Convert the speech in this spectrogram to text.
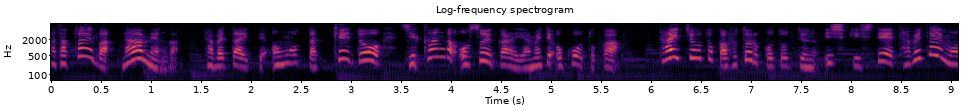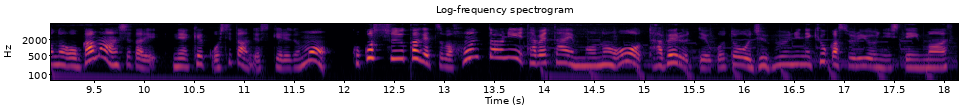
まあ、例えばラーメンが食べたいって思ったけど時間が遅いからやめておこうとか体調とか太ることっていうのを意識して食べたいものを我慢してたりね、結構してたんですけれども、ここ数ヶ月は本当に食べたいものを食べるっていうことを自分にね、許可するようにしています。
